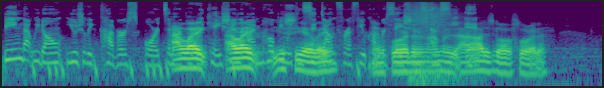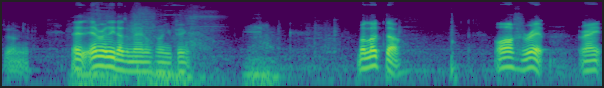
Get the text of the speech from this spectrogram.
Being that we don't usually cover sports in I our like publication, I like I'm hoping we can sit down for a few conversations. I'm and see gonna. I- I'll just go with Florida. You know what I mean? It, it really doesn't matter which one you pick. But look though, off rip, right?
